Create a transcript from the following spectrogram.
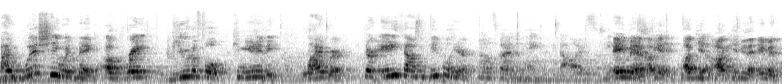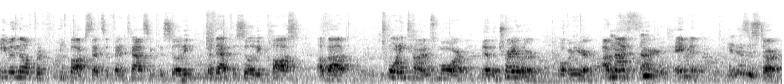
I wish he would make a great, beautiful community library. There are 80,000 people here. Well, it's better than paying fifty dollars to take. Amen. I'll, get, I'll, get, I'll give you that. Amen. Even though for 50 bucks, that's a fantastic facility, but that facility costs about 20 times more than the trailer over here. I'm It's not. a start. Amen. It is a start.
